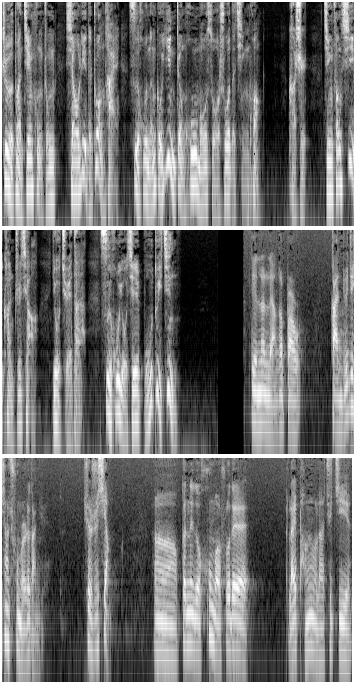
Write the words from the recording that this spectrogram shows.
这段监控中，小丽的状态似乎能够印证呼某所说的情况，可是警方细看之下，又觉得似乎有些不对劲。拎了两个包。感觉就像出门的感觉，确实像，嗯，跟那个胡某说的，来朋友了去接，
